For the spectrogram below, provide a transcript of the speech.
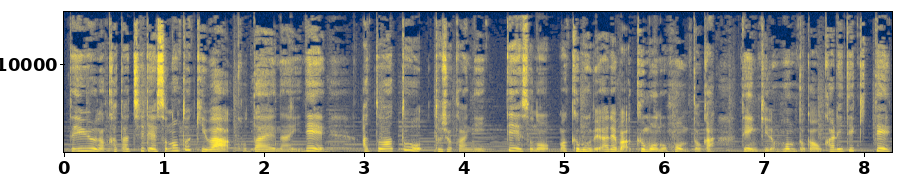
っていうような形でその時は答えないで後々図書館に行ってその、まあ、雲であれば雲の本とか天気の本とかを借りてきて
